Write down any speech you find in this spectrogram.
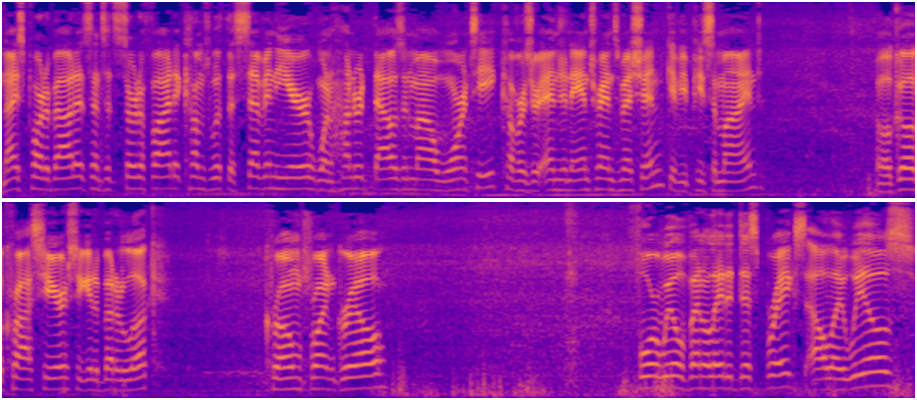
Nice part about it, since it's certified, it comes with a seven year, 100,000 mile warranty, covers your engine and transmission, give you peace of mind. And we'll go across here so you get a better look. Chrome front grille, four wheel ventilated disc brakes, alloy wheels.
